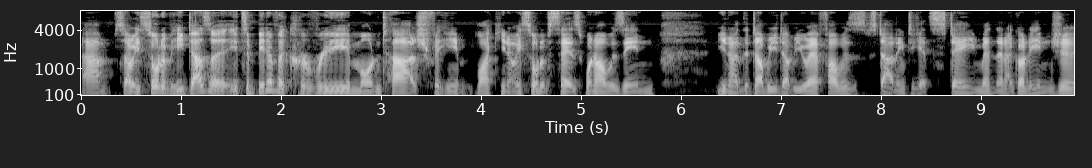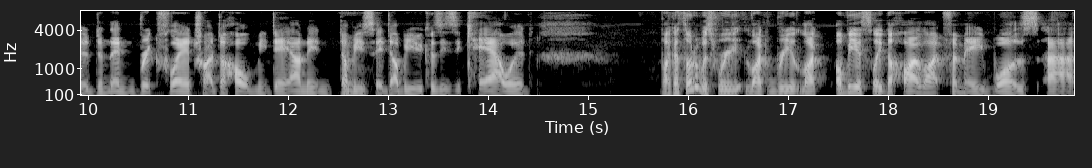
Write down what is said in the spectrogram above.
Um, so he sort of he does a it's a bit of a career montage for him. Like you know he sort of says when I was in you know the WWF I was starting to get steam and then I got injured and then Ric Flair tried to hold me down in WCW because he's a coward. Like I thought it was re- like real like obviously the highlight for me was uh,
